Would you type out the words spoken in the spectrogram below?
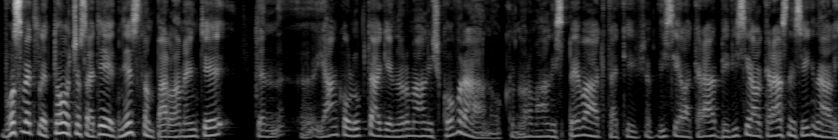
vo svetle toho, čo sa deje dnes v tom parlamente, ten e, Janko Lupták je normálny škovránok, normálny spevák, taký, že vysiela, by vysielal krásne signály.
